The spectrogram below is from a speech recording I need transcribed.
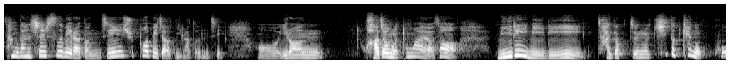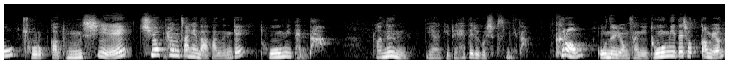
상단 실습이라든지 슈퍼비전이라든지 어, 이런 과정을 통하여서 미리미리 자격증을 취득해 놓고 졸업과 동시에 취업 현장에 나가는 게 도움이 된다 라는 이야기를 해드리고 싶습니다. 그럼 오늘 영상이 도움이 되셨다면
